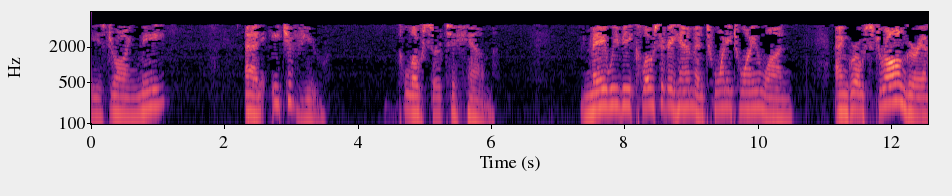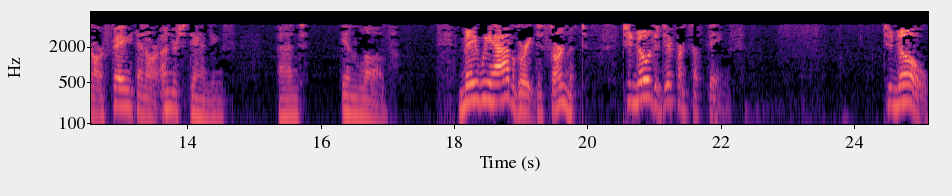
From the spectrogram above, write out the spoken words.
He is drawing me and each of you closer to Him. May we be closer to Him in 2021 and grow stronger in our faith and our understandings and in love. May we have a great discernment to know the difference of things. to know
